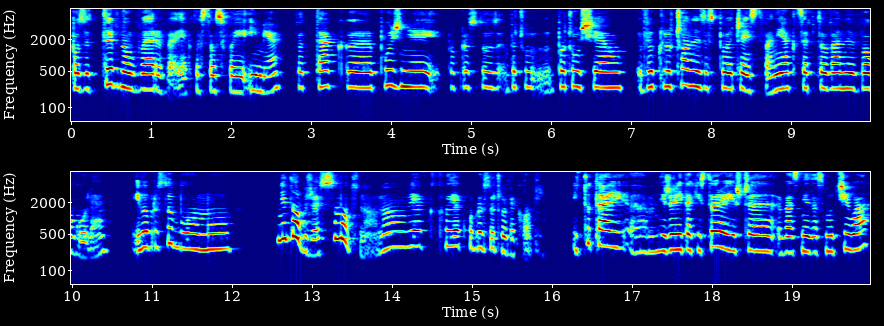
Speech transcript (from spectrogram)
pozytywną werwę, jak dostał swoje imię, to tak e, później po prostu poczuł się wykluczony ze społeczeństwa, nieakceptowany w ogóle. I po prostu było mu niedobrze, smutno, no jak, jak po prostu człowiekowi. I tutaj, jeżeli ta historia jeszcze Was nie zasmuciła,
